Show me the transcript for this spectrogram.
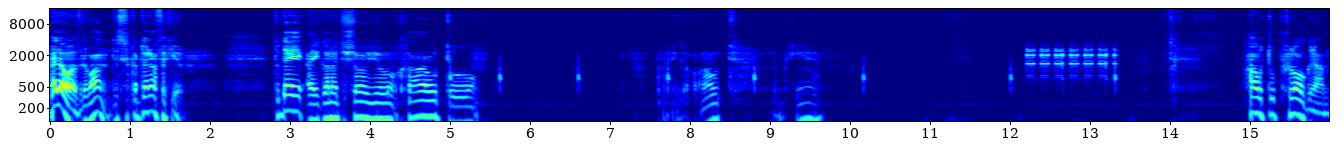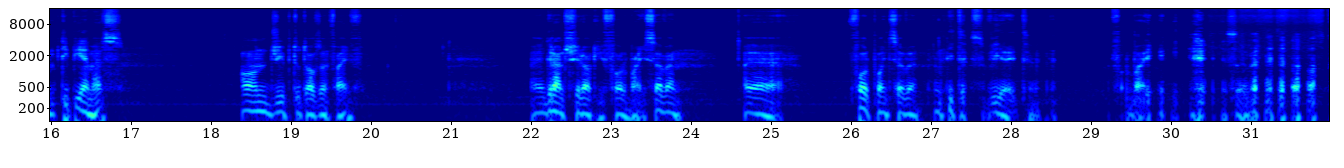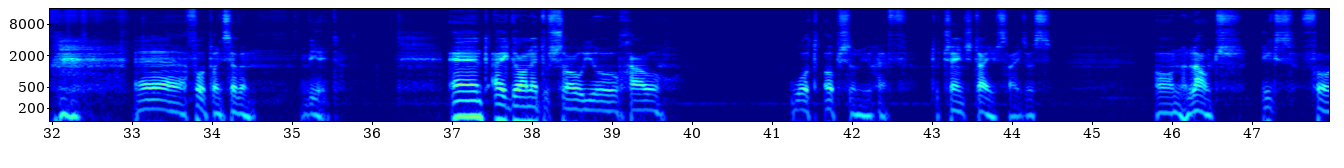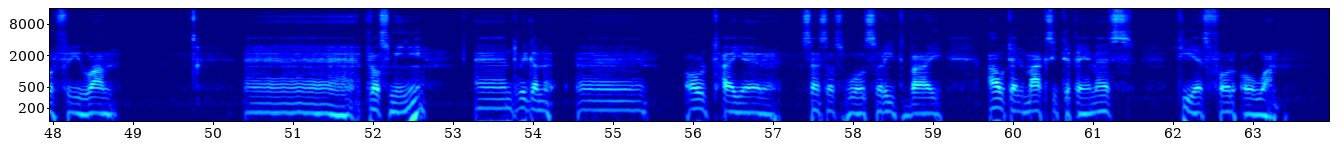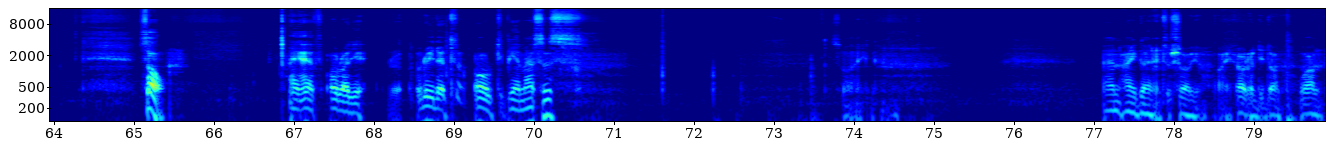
Hello everyone, this is Captain Raffe here. Today I'm gonna to show you how to I go out from here. How to program TPMS on Jeep 2005 uh, Grand Cherokee 4x7 uh, 4.7 liters V8 4 by 7 uh, 4.7 V8 and I gonna to show you how what option you have to change tire sizes on launch X431 uh, Pros Mini. And we're gonna uh, all tire sensors was read by Autel Maxi TPMS TS401. So, I have already read it all TPMSs. So I and I'm going to show you. I already done one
